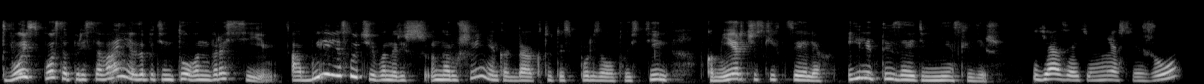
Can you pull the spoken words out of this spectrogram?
Твой способ рисования запатентован в России. А были ли случаи его нарушения, когда кто-то использовал твой стиль в коммерческих целях, или ты за этим не следишь? Я за этим не слежу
